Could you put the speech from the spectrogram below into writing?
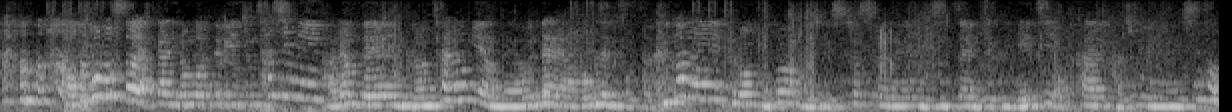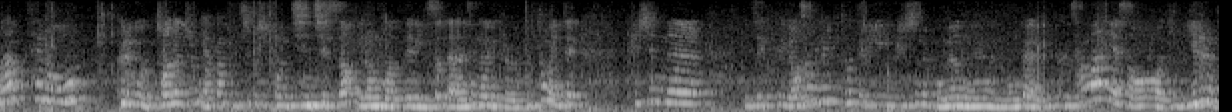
덕후로서 약간 이런 것들이 좀 사심이 발현된 그런 촬영이었네요. 근데 아, 너무 재밌었어요. 그간에 그런 공부랑 관심 있으셨으면은 진짜 이제 그 예지 역할이 가지고 있는 신선함, 새로움, 그리고 저는 좀 약간 붙이고 싶은 진취성 이런 것들이 있었다는 생각이 들어요. 보통 이제 귀신을 이제 그 여성 캐릭터들이 귀신을 보면은 뭔가 이렇게 그 상황에서 좀 일을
